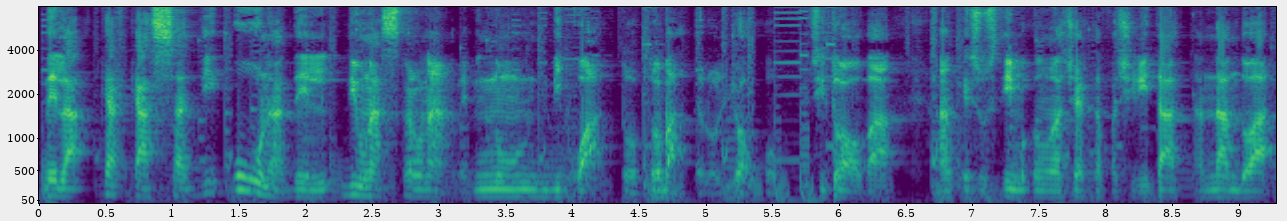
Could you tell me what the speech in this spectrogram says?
nella carcassa di una del, di un'astronave, non di quanto, trovatelo il gioco. Si trova anche su Steam con una certa facilità, andando a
